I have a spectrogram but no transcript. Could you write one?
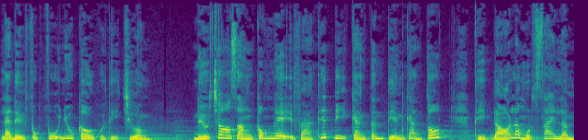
là để phục vụ nhu cầu của thị trường. Nếu cho rằng công nghệ và thiết bị càng tân tiến càng tốt thì đó là một sai lầm.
